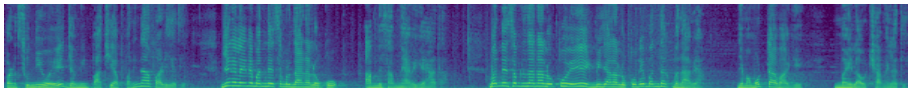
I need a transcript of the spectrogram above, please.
પણ સુન્નીઓએ જમીન પાછી આપવાની ના પાડી હતી. જેને લઈને બંને સંપ્રદાયના લોકો આમને સામને આવી ગયા હતા. બંને સંપ્રદાયના લોકોએ એકબીજાના લોકોને બંધક બનાવ્યા, જેમાં મોટા ભાગે મહિલાઓ સામેલ હતી.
